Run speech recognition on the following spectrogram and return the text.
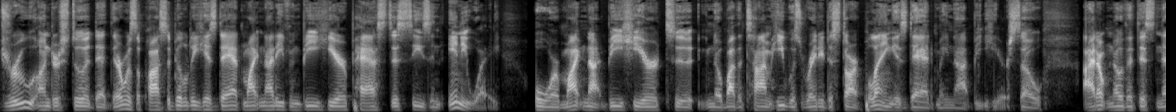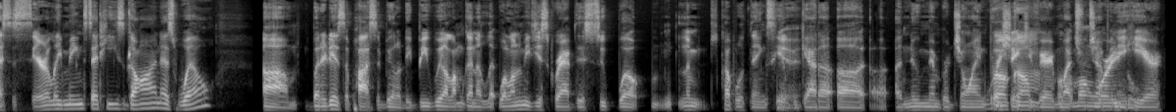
Drew understood that there was a possibility his dad might not even be here past this season anyway, or might not be here to, you know, by the time he was ready to start playing, his dad may not be here. So I don't know that this necessarily means that he's gone as well. Um, but it is a possibility. Be well. I'm gonna let. Well, let me just grab this soup. Well, let me. A couple of things here. Yeah. We got a, a, a new member join. Appreciate Welcome. you very much for jumping in here.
